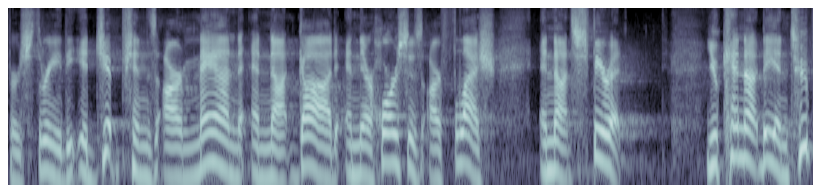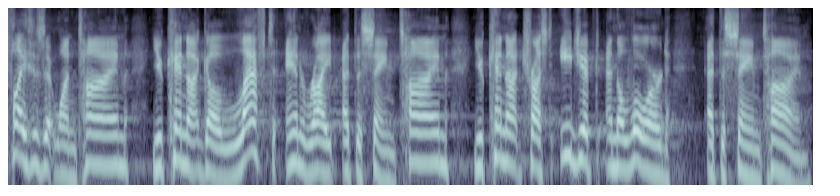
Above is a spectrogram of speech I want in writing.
Verse 3 The Egyptians are man and not God, and their horses are flesh and not spirit. You cannot be in two places at one time. You cannot go left and right at the same time. You cannot trust Egypt and the Lord at the same time.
